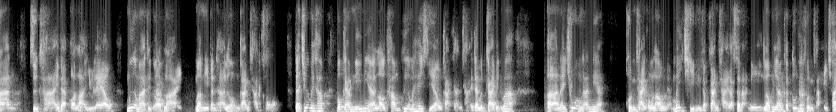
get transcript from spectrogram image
การซื้อขายแบบออนไลน์อยู่แล้ว เมื่อมาถึงออฟไลน์มามีปัญหาเรื่องของการขาดของ แต่เชื่อไหมครับ โปรแกรมนี้เนี่ยเราทำเพื่อไม่ให้เสียโอกาสการขาย แต่มันกลายเป็นว่าในช่วงนั้นเนี่ยคนขายของเราเนี่ยไม่ชินกับการขายลักษณะนี้ เราพยายามกระตุ้นให้คนขายใช้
